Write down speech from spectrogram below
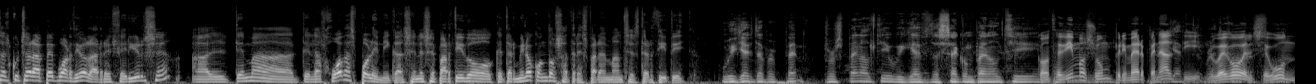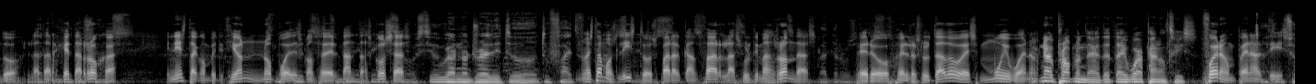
a escuchar a Pep Guardiola referirse al tema de las jugadas polémicas en ese partido que terminó con 2 a 3 para el Manchester City. Concedimos un primer penalti, luego el segundo, la tarjeta roja. En esta competición no puedes conceder tantas cosas. No estamos listos para alcanzar las últimas rondas, pero el resultado es muy bueno. Fueron penaltis.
